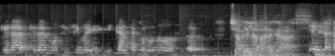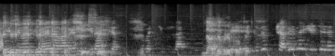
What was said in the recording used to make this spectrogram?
que era, que era hermosísima y, canta con unos... Uh, Chabela Vargas. Exactamente, Chabela Vargas, gracias. No te preocupes. entonces, Chabela y ella eran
